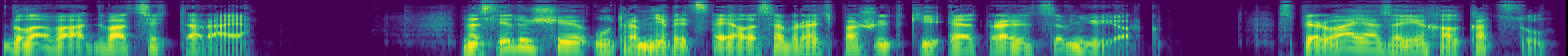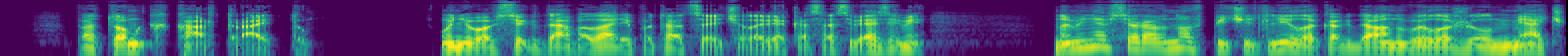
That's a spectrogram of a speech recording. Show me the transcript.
Глава 22. На следующее утро мне предстояло собрать пожитки и отправиться в Нью-Йорк. Сперва я заехал к отцу, потом к Картрайту. У него всегда была репутация человека со связями, но меня все равно впечатлило, когда он выложил мяч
